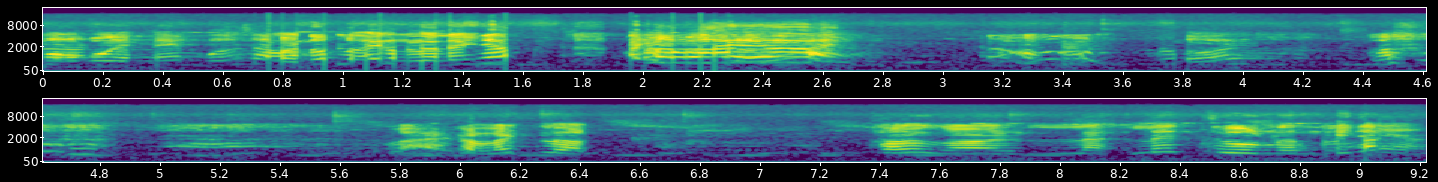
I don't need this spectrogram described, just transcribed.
Nay môi em bữa sau nút lưỡi lần gần đây nhất. Bye bye ơi. Lại cả lách luật thôi rồi lại lên trường lần đấy nhất. Nha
